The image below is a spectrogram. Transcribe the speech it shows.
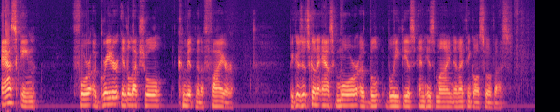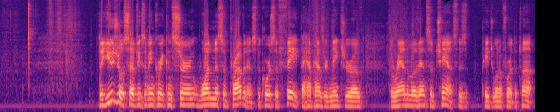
asking for a greater intellectual commitment, a fire, because it's going to ask more of Boethius and his mind, and I think also of us. The usual subjects of inquiry concern oneness of providence, the course of fate, the haphazard nature of the random events of chance. This is page 104 at the top.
